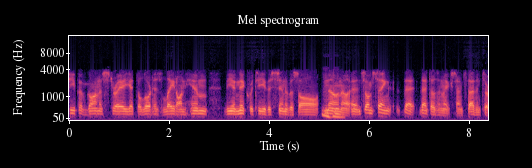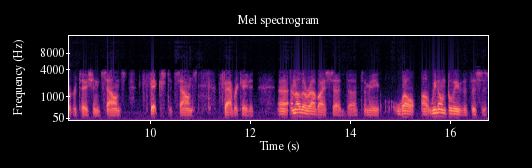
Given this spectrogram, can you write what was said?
sheep have gone astray, yet the Lord has laid on him the iniquity, the sin of us all. Mm-hmm. No, no. And so I'm saying that that doesn't make sense. That interpretation sounds fixed. It sounds fabricated. Uh, another rabbi said uh, to me, "Well, uh, we don't believe that this is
